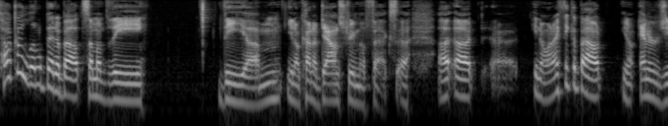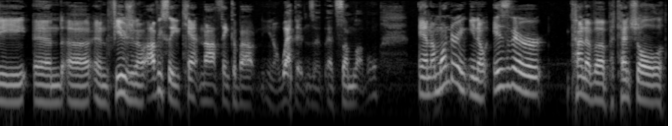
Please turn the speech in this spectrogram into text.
talk a little bit about some of the the um, you know kind of downstream effects. Uh, uh, uh, you know, and I think about you know energy and and fusion. Obviously, you can't not think about you know weapons at, at some level. And I'm wondering, you know, is there kind of a potential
